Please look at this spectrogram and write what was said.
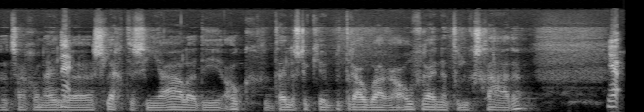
dat zijn gewoon hele nee. slechte signalen die ook het hele stukje betrouwbare overheid natuurlijk schaden. Ja.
